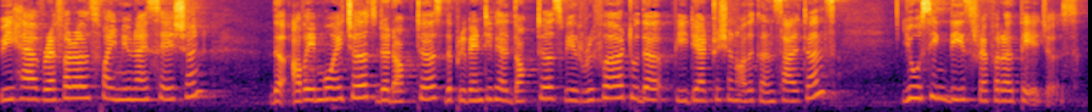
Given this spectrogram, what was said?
We have referrals for immunization. The, our MOHs, the doctors, the preventive health doctors will refer to the pediatrician or the consultants using these referral pages.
